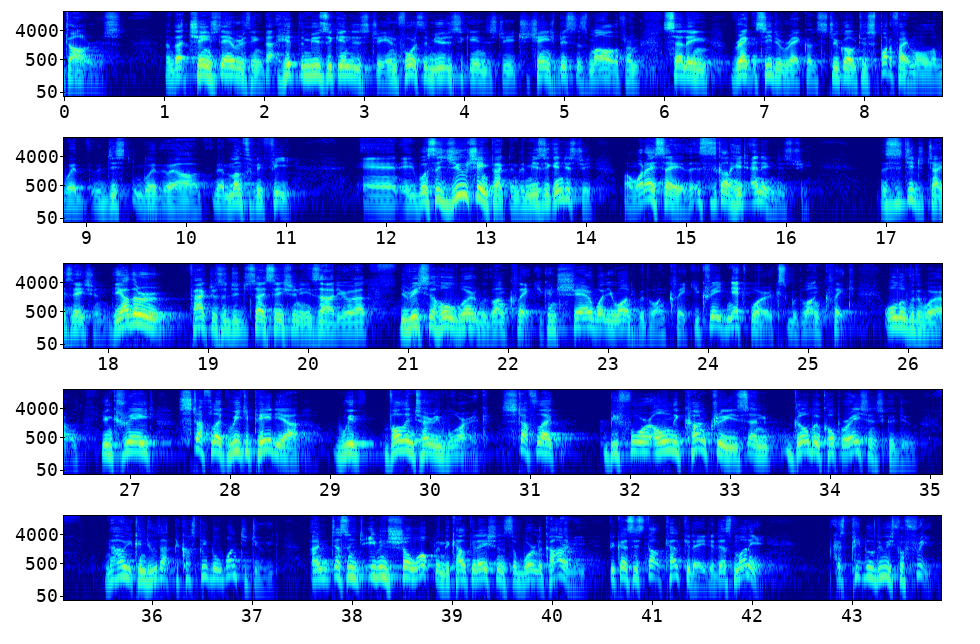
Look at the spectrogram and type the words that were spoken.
dollars. And that changed everything. That hit the music industry and forced the music industry to change business model from selling rec- CD records to go to Spotify model with, with, uh, a monthly fee. And it was a huge impact in the music industry. But what I say is this is going to hit any industry. This is digitization. The other factors of digitization is that you, uh, you reach the whole world with one click. You can share what you want with one click. You create networks with one click all over the world. You can create stuff like Wikipedia with voluntary work, stuff like before only countries and global corporations could do. Now you can do that because people want to do it. And it doesn't even show up in the calculations of world economy because it's not calculated as money, because people do it for free.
